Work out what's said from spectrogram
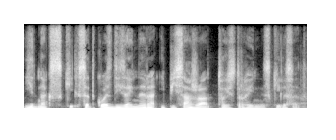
jednak skillset quest designera i pisarza to jest trochę inny skillset.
